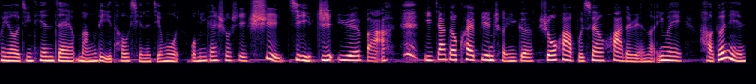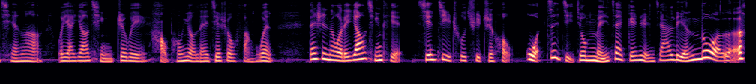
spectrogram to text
朋友，今天在忙里偷闲的节目，我们应该说是世纪之约吧？宜家都快变成一个说话不算话的人了，因为好多年前了，我要邀请这位好朋友来接受访问，但是呢，我的邀请帖先寄出去之后，我自己就没再跟人家联络了，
